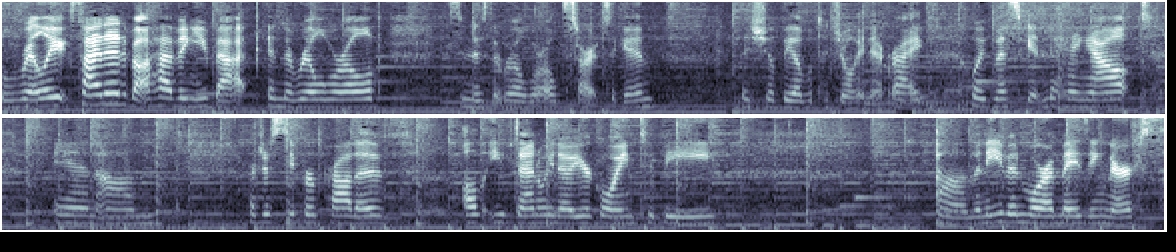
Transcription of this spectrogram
We're really excited about having you back in the real world as soon as the real world starts again. At least you'll be able to join it, right? We've missed getting to hang out and um, are just super proud of all that you've done. We know you're going to be um, an even more amazing nurse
